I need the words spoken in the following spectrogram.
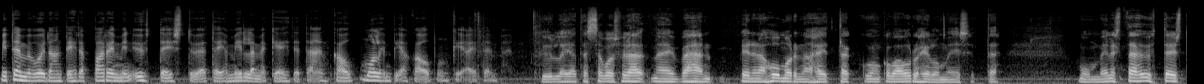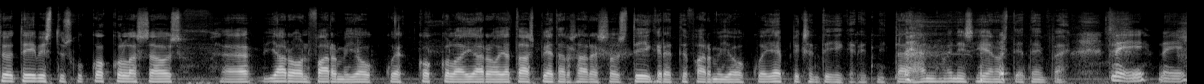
miten me voidaan tehdä paremmin yhteistyötä ja millä me kehitetään kaup- molempia kaupunkeja eteenpäin. Kyllä, ja tässä voisi vielä näin vähän pienenä huumorina heittää, kun on kova urheilumies, että mun mielestä yhteistyötiivistys, kun Kokkolassa olisi Jaron farmijoukkue, Kokkolan Jaro ja taas Pietarsaaressa olisi Tiikereiden farmijoukkue, Jeppiksen Tiikerit, niin tämähän menisi hienosti eteenpäin. niin, niin.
